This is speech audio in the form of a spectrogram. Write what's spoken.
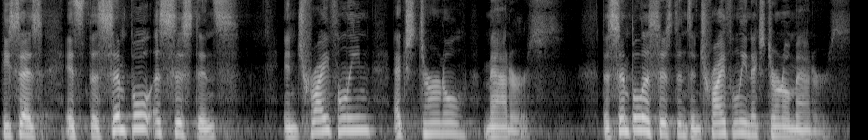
He says, it's the simple assistance in trifling external matters. The simple assistance in trifling external matters.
